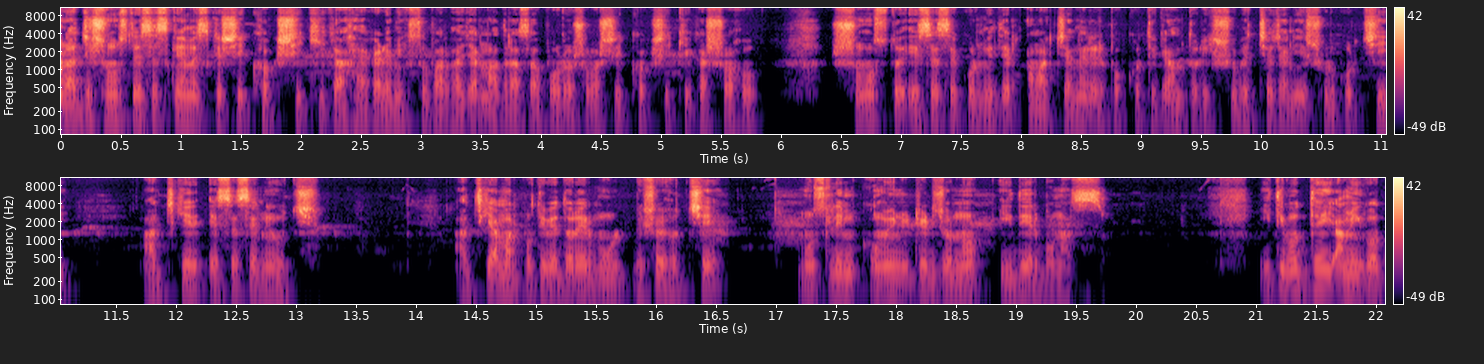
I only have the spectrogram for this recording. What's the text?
রাজ্যের সমস্ত এসএসকে, এমএসকে শিক্ষক, শিক্ষিকা একাডেমিক সুপারভাইজার মাদ্রাসা ও পৌরসভার শিক্ষক, শিক্ষিকা সহ সমস্ত এসএসএ কর্মীদের আমার চ্যানেলের পক্ষ থেকে আন্তরিক শুভেচ্ছা জানিয়ে শুরু করছি আজকের এসএসএ নিউজ। আজকে আমার প্রতিবেদনের মূল বিষয় হচ্ছে মুসলিম কমিউনিটির জন্য ঈদের বোনাস। ইতিমধ্যেই আমি গত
